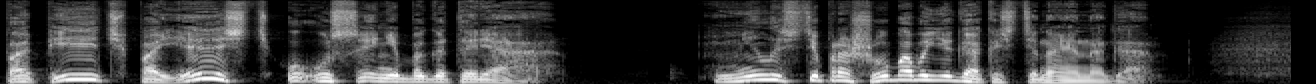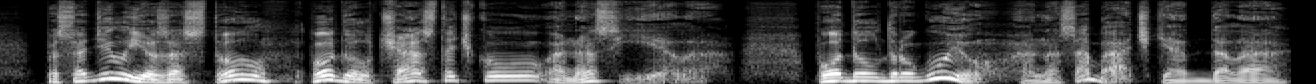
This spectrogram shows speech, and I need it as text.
попить, поесть у усыни богатыря. Милости прошу, баба-яга костяная нога. Посадил ее за стол, подал часточку, она съела подал другую, она собачке отдала.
